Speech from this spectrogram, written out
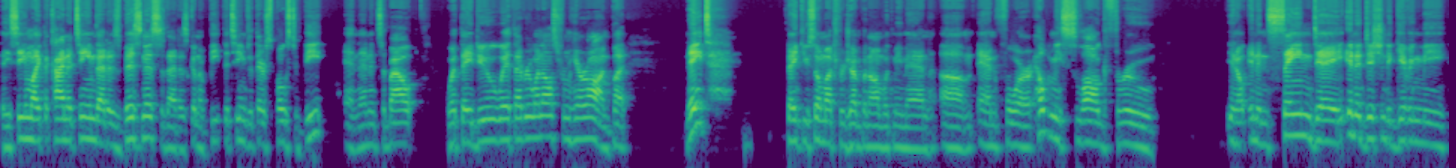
They seem like the kind of team that is business, that is going to beat the teams that they're supposed to beat. And then it's about what they do with everyone else from here on. But Nate, thank you so much for jumping on with me, man, um, and for helping me slog through, you know, an insane day. In addition to giving me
